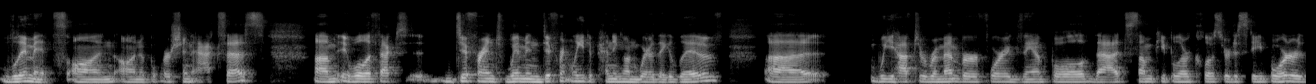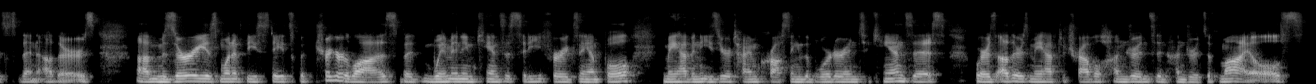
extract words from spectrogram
limits on, on abortion access. Um, it will affect different women differently depending on where they live. Uh, we have to remember, for example, that some people are closer to state borders than others. Uh, Missouri is one of these states with trigger laws, but women in Kansas City, for example, may have an easier time crossing the border into Kansas, whereas others may have to travel hundreds and hundreds of miles.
